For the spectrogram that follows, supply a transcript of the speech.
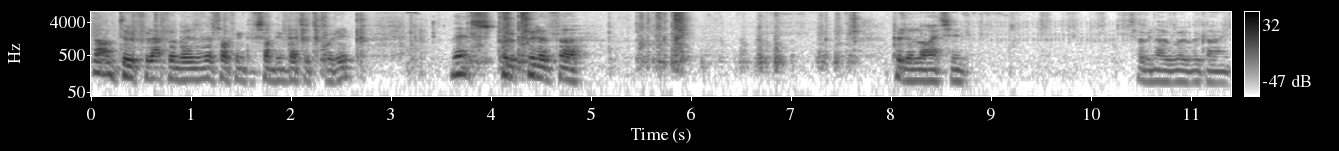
that'll do for that for a minute. Let's I think of something better to put in. Let's put a bit of uh, bit of light in so we know where we're going.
